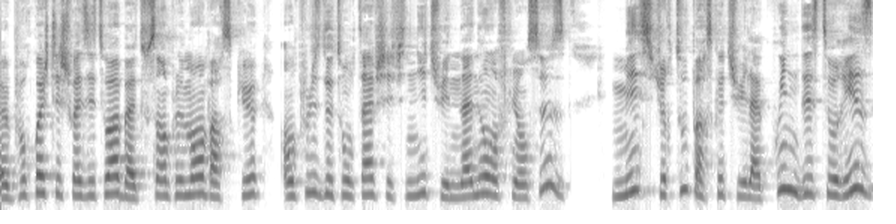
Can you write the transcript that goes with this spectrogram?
Euh, pourquoi je t'ai choisi toi? Bah tout simplement parce que en plus de ton taf chez Fini, tu es nano-influenceuse mais surtout parce que tu es la queen des stories.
